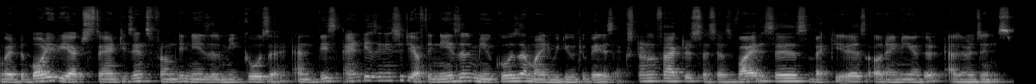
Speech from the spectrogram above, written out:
where the body reacts to antigens from the nasal mucosa, and this antigenicity of the nasal mucosa might be due to various external factors such as viruses, bacteria, or any other allergens.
